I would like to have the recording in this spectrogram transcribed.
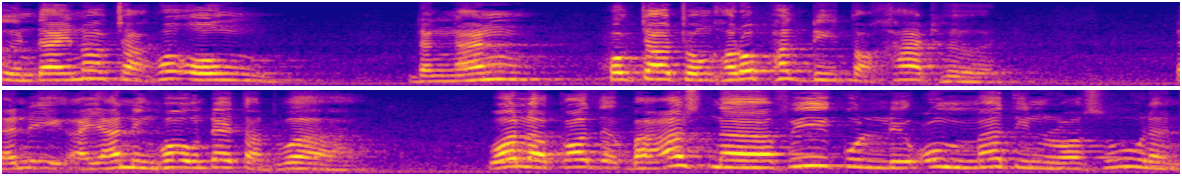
อื่นใดนอกจากพระองค์ ดังนั้นพวกเจ้าจงเคารพพักดีต่อข้าเถิด และในอีกอายะหนึ่งพระองค์ได้ตรัสว่าวะละกอดบะอัสนาฟีกุลลิอุมมะตินรอซูลัน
